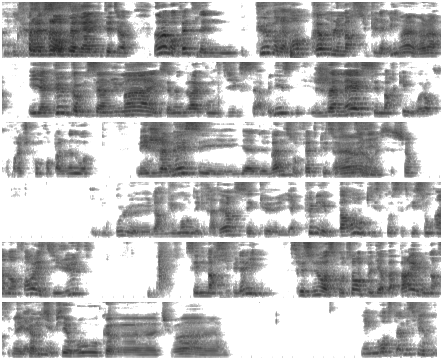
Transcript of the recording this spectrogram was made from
connaissance de réalité, tu vois. Non, non, mais en fait, il a une queue vraiment comme le marsupilami. Ouais, voilà. Et il y a que comme c'est un humain et que ça vient de là qu'on se dit que c'est un pénis, mais jamais c'est marqué, ou alors après je comprends pas le danois. Mais jamais c'est il y a de vannes sur le fait que c'est Ah, son non, mais c'est sûr. Et du coup, le- l'argument des créateurs, c'est qu'il n'y a que les parents qui se posent cette question. Un enfant, il se dit juste, c'est une marsupilami. Parce que sinon, à ce compte-là, on peut dire, bah pareil, le Mais marsupilami, comme il Spirou, comme, euh, tu vois... euh, y a une grosse Spirou.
